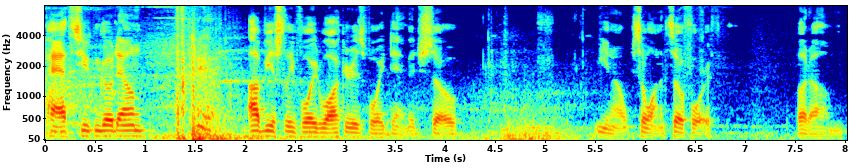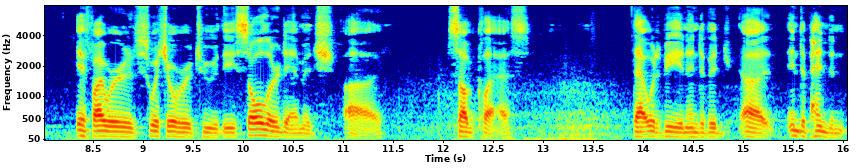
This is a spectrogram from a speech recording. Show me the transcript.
paths you can go down. Obviously, Void Walker is void damage, so you know, so on and so forth. But um, if I were to switch over to the solar damage uh, subclass, that would be an individ- uh, independent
